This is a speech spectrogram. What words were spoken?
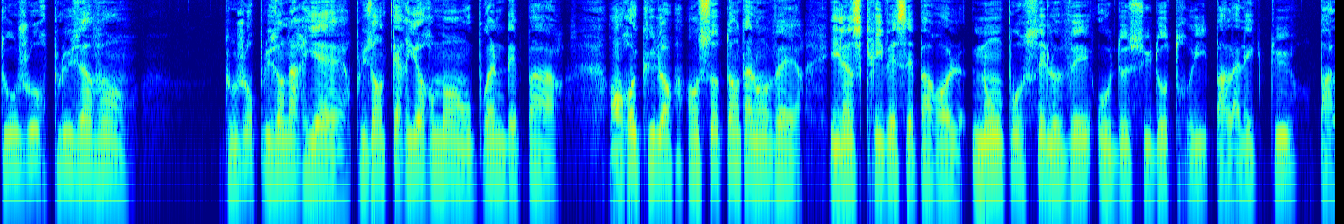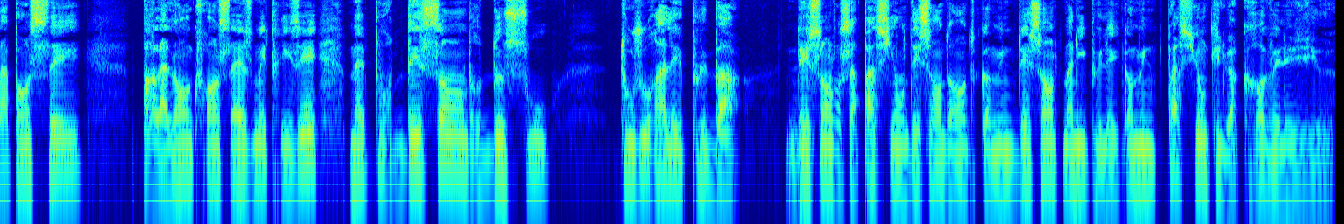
toujours plus avant, toujours plus en arrière, plus antérieurement au point de départ, en reculant, en sautant à l'envers, il inscrivait ses paroles non pour s'élever au-dessus d'autrui par la lecture, par la pensée, par la langue française maîtrisée, mais pour descendre dessous, toujours aller plus bas, descendre sa passion descendante comme une descente manipulée, comme une passion qui lui a crevé les yeux.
